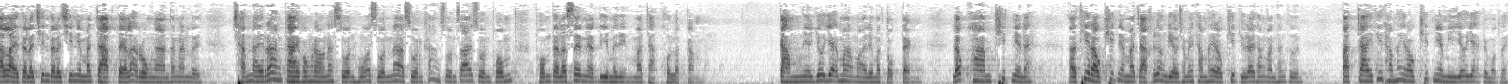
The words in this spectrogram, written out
อะไรแต่ละชิ้นแต่ละชิ้นเนี่ยมาจากแต่ละโรงงานทั้งนั้นเลยฉันใดร่างกายของเรานะส่วนหัวส่วนหน้าส่วนข้างส่วนซ้ายส่วนผม ผมแต่ละเส้นเนี่ยดีไม่ดีมาจากคนละกรรม กรรมเนี่ยเยอะแยะมากมายเลยมาตกแต่ง แล้วความคิดเนี่ยนะที่เราคิดเนี่ยมาจากเรื่องเดียวใช่ไหมทำให้เราคิดอยู่ได้ทั้งวันทั้งคืน ปัจจัยที่ทำให้เราคิดเนี่ยมีเยอะแยะไปหมดเลย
